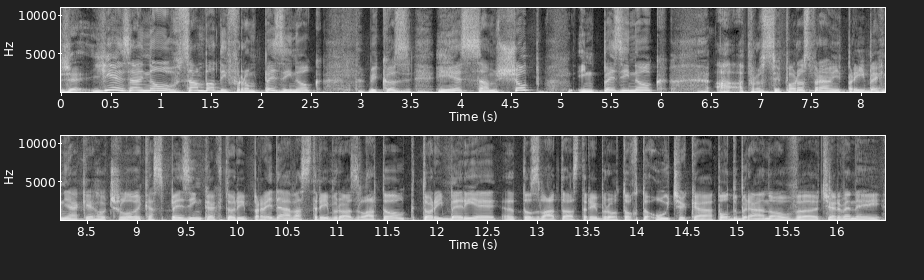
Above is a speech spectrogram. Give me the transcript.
že yes, I know somebody from Pezinok because he has some shop in Pezinok a, a proste porozpráva mi príbeh nejakého človeka z Pezinka, ktorý predáva striebro a zlato, ktorý berie to zlato a striebro tohto účeka pod bránou v červenej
